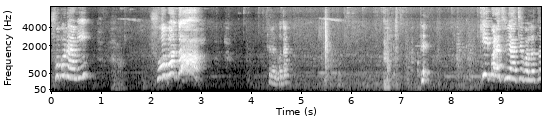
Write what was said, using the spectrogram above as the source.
শোবো না আমি। শোবো তো। ফেলে দেবো। কি করে শুয়ে আছে বলো তো?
